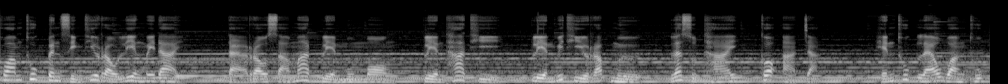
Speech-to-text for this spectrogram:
ความทุกข์เป็นสิ่งที่เราเลี่ยงไม่ได้ แต่เราสามารถเปลี่ยนมุมมอง เปลี่ยนท่าที เปลี่ยนวิธีรับมือ และสุดท้ายก็อาจจะ เห็นทุกข์แล้ววางทุกข์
